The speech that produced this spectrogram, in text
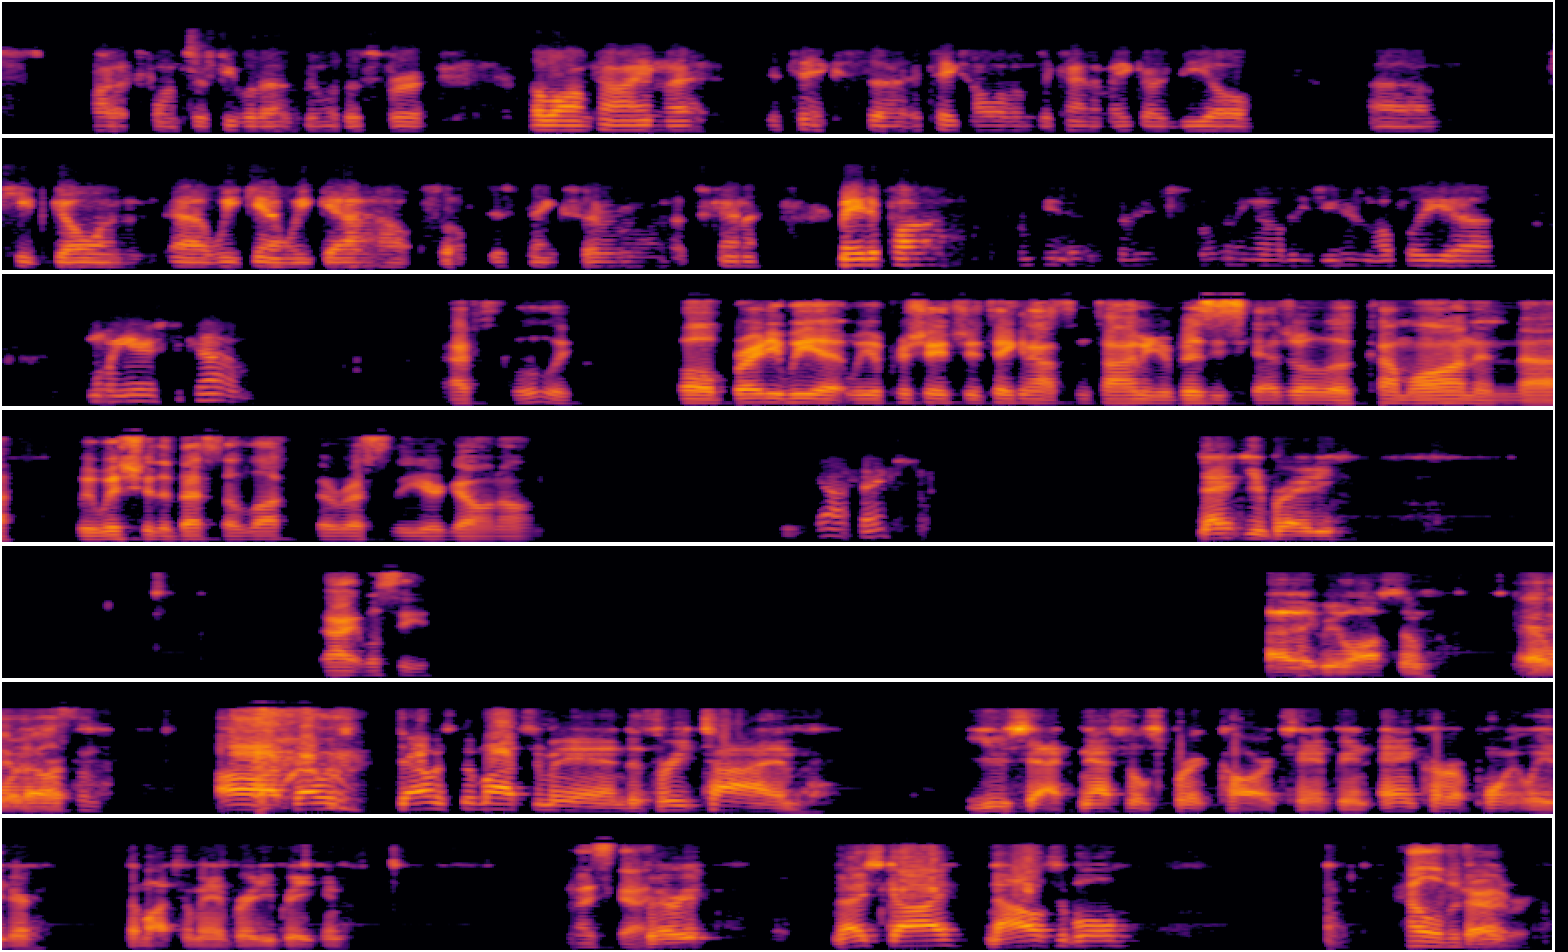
product sponsors, people that have been with us for a long time. That it takes uh, it takes all of them to kind of make our deal um, keep going uh, week in and week out. So just thanks everyone that's kind of made it possible for me to all these years, and hopefully uh, more years to come. Absolutely. Well, Brady, we uh, we appreciate you taking out some time in your busy schedule to come on, and uh, we wish you the best of luck the rest of the year going on. Yeah, thanks. Thank you, Brady. All right, we'll see you. I think we lost him. Yeah, Uh, they whatever. lost them. Uh, that was that was the Macho Man, the three-time USAC National Sprint Car Champion and current point leader, the Macho Man Brady Bacon. Nice guy. Very nice guy, knowledgeable. Hell of a Very- driver.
